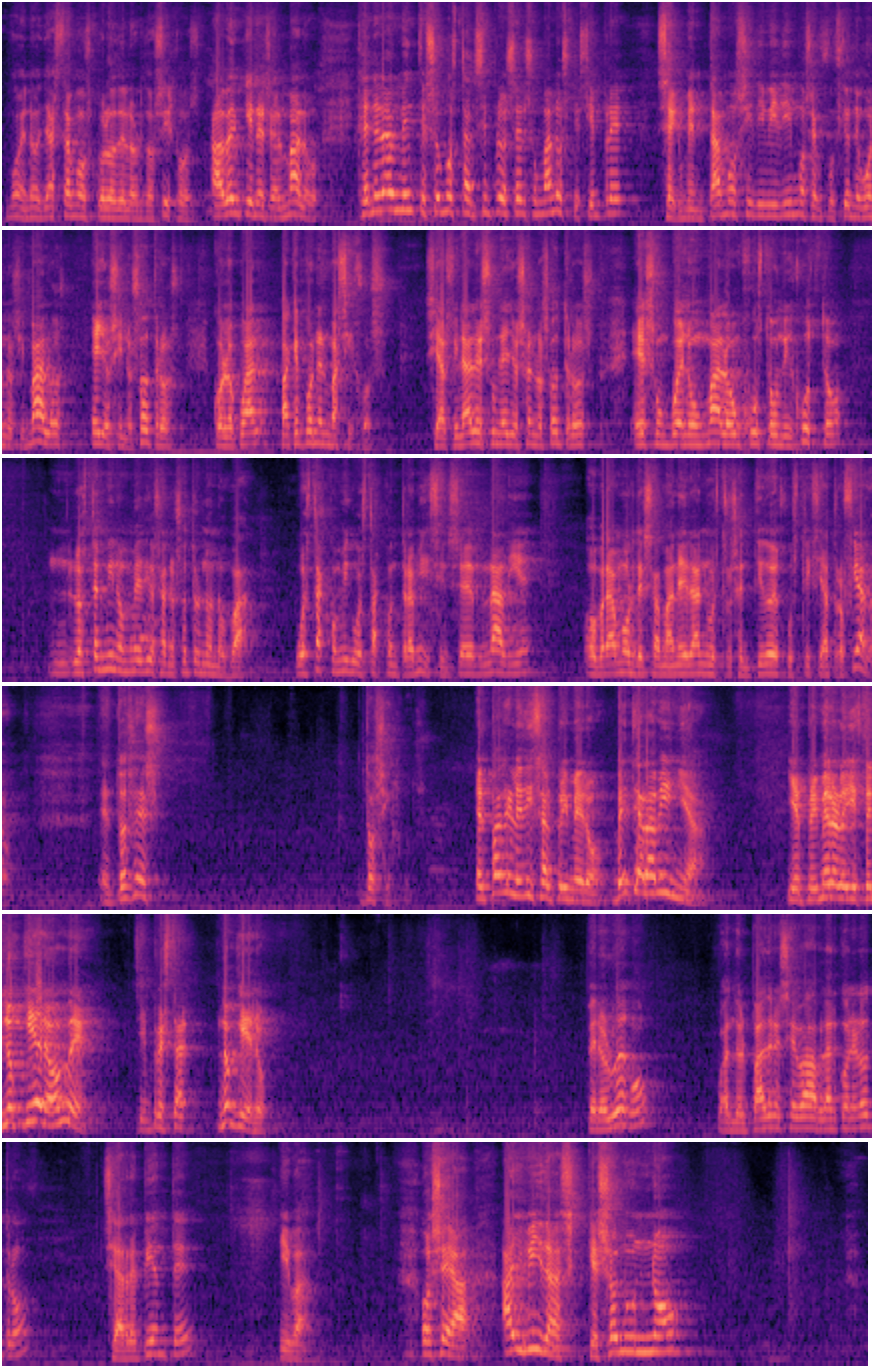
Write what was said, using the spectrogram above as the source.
Bueno, ya estamos con lo de los dos hijos. A ver quién es el malo. Generalmente somos tan simples seres humanos que siempre segmentamos y dividimos en función de buenos y malos, ellos y nosotros. Con lo cual, ¿para qué poner más hijos? Si al final es un ellos o nosotros, es un bueno un malo, un justo un injusto, los términos medios a nosotros no nos van. O estás conmigo o estás contra mí, sin ser nadie, obramos de esa manera nuestro sentido de justicia atrofiado. Entonces, dos hijos. El padre le dice al primero, vete a la viña. Y el primero le dice, no quiero, hombre. Siempre está, no quiero. Pero luego, cuando el padre se va a hablar con el otro, se arrepiente y va. O sea, hay vidas que son un no,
